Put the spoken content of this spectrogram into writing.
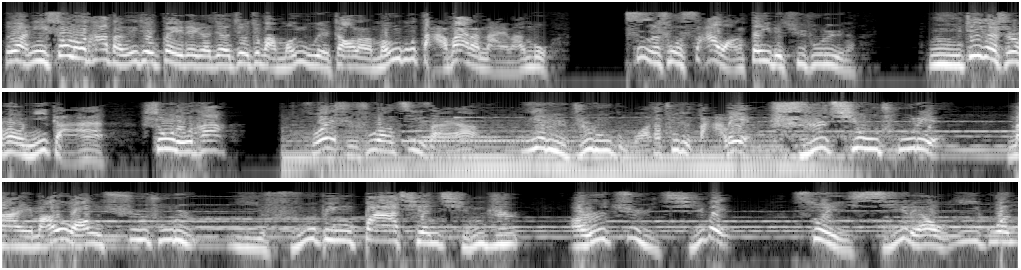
对吧？你收留他，等于就被这个就就就把蒙古给招来了。蒙古打败了乃蛮部，四处撒网逮着屈出律呢。你这个时候你敢收留他？所以史书上记载啊，耶律直鲁古啊，他出去打猎，时秋出猎。乃蛮王屈出律以伏兵八千擒之，而据其位，遂袭辽衣冠，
